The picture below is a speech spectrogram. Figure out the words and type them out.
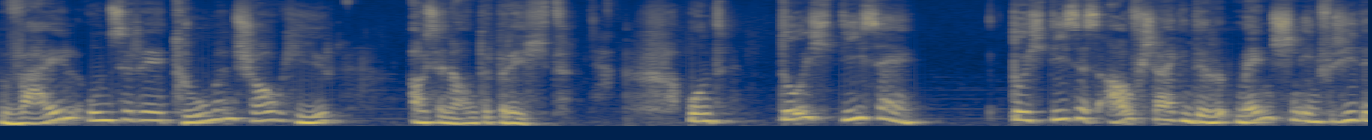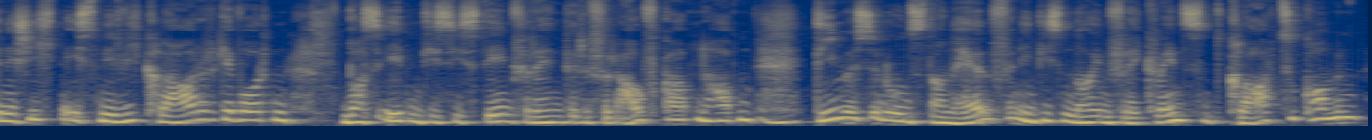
weil unsere Truman-Show hier auseinanderbricht. Und durch diese durch dieses Aufsteigen der Menschen in verschiedene Schichten ist mir wie klarer geworden, was eben die Systemveränderer für Aufgaben haben. Die müssen uns dann helfen, in diesen neuen Frequenzen klarzukommen,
